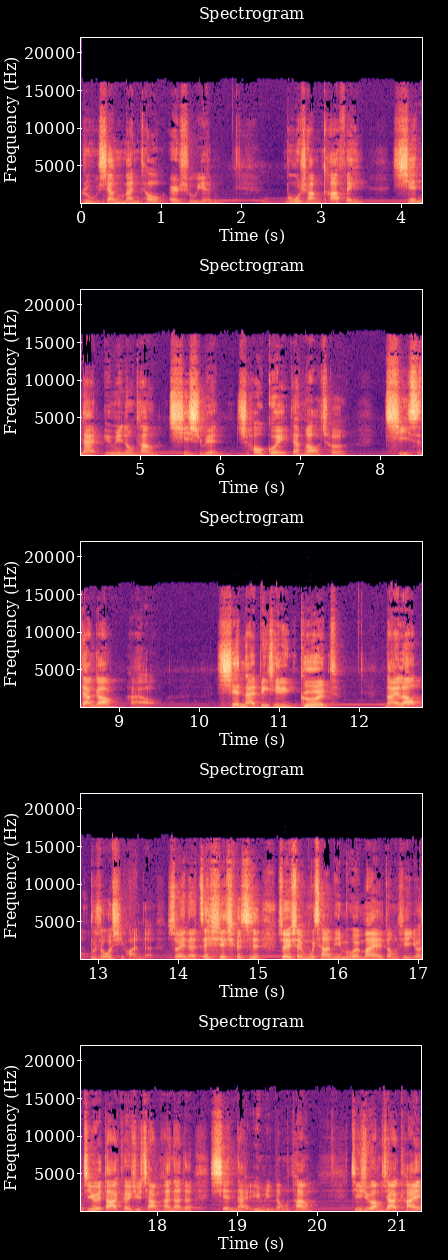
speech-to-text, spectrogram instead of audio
乳香馒头二十五元，牧场咖啡、鲜奶玉米浓汤七十元，超贵但很好吃。起司蛋糕还好，鲜奶冰淇淋 good。奶酪不是我喜欢的，所以呢，这些就是瑞穗牧场里面会卖的东西。有机会大家可以去尝看它的鲜奶玉米浓汤。继续往下开，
